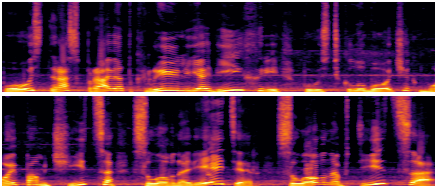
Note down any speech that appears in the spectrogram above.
Пусть расправят крылья вихри, Пусть клубочек мой помчится, Словно ветер, словно птица.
